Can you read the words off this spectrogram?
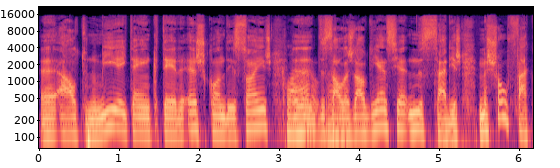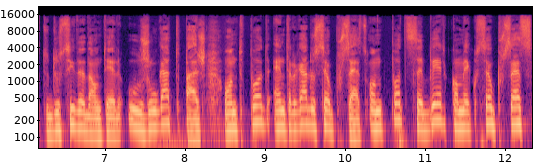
eh, a autonomia e têm que ter as condições eh, claro, de claro. salas de audiência necessárias. Mas só o facto do cidadão ter o julgado de paz, onde pode entregar o seu processo, onde pode saber como é que o seu processo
